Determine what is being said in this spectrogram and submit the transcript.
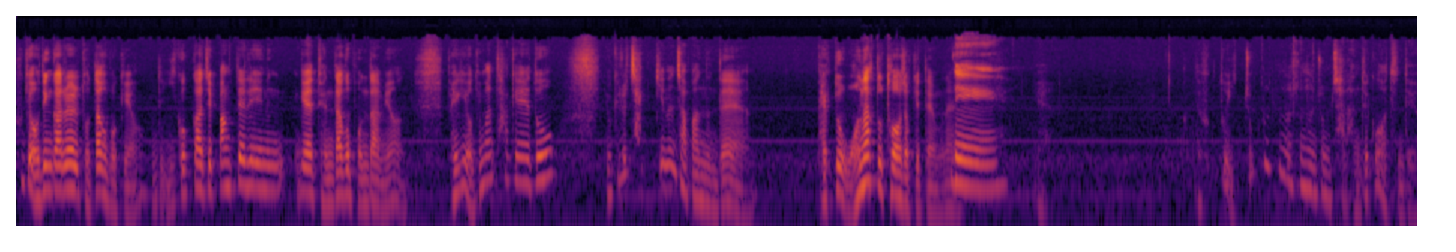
흙이 어딘가를 뒀다고 볼게요. 근데 이것까지 빵 때리는 게 된다고 본다면 백이 여기만 타게 해도 여기를 잡기는 잡았는데 백도 워낙 두터워졌기 때문에 네. 근데 흙도 이쪽으로 두는 수는 좀 잘 안 될 것 같은데요.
